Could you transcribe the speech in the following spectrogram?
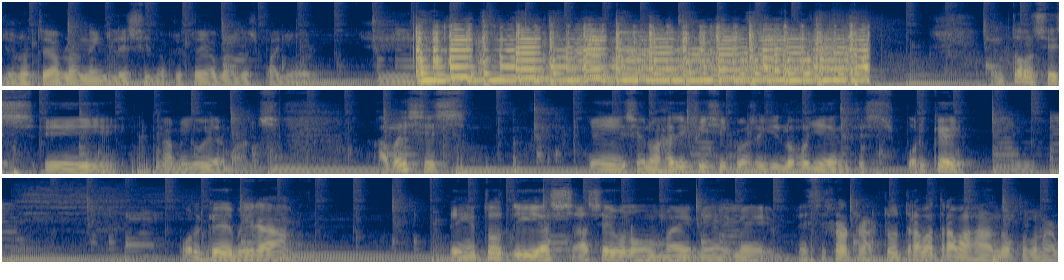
yo no estoy hablando inglés sino que estoy hablando español eh, entonces amigos y hermanos a veces se nos hace difícil conseguir los oyentes ¿por qué? porque mira en estos días, hace unos meses estaba trabajando con una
